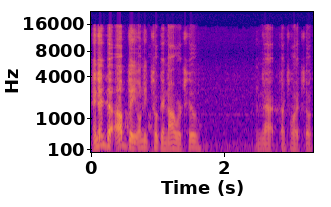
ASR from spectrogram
and then the update only took an hour too, and that that's all it took.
